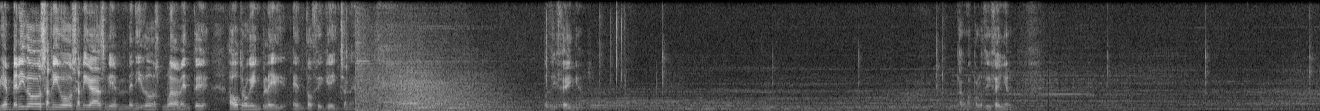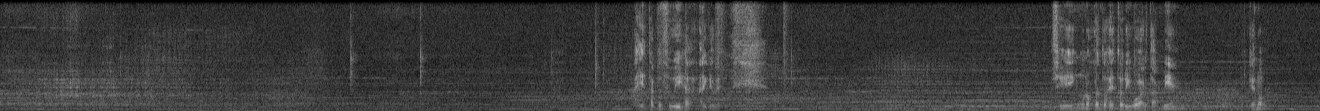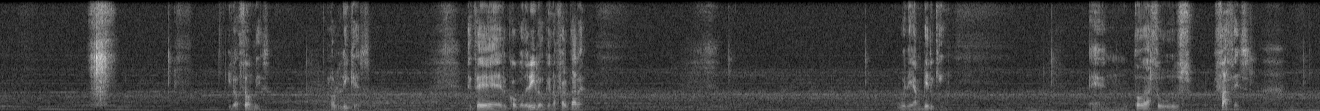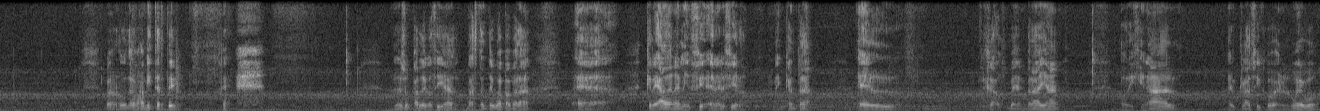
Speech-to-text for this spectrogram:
Bienvenidos amigos, amigas, bienvenidos nuevamente a otro gameplay en Toxic Game Channel. Los diseños. Estamos por los diseños. Está con su hija, hay que ver. Siguen unos cuantos storyboard también. ¿Por qué no? Y los zombies. Los leakers. Este es el cocodrilo que nos faltara. William Birkin en todas sus faces. Bueno, luego tenemos a Mr. T. Tienes un par de cosillas bastante guapas para eh, creada en el, en el cielo. Me encanta el fijaos, ven Brian original, el clásico, el nuevo.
